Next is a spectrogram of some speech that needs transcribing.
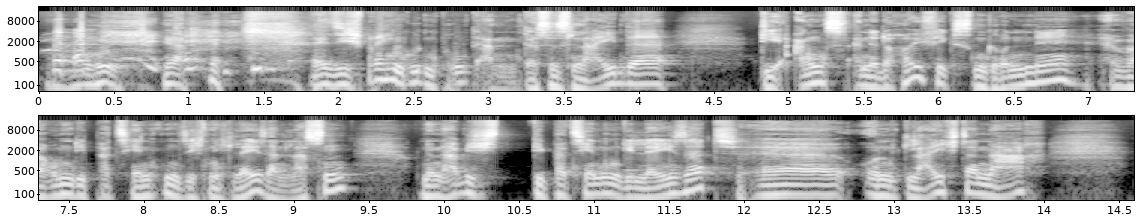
ja. Äh, sie sprechen einen guten Punkt an. Das ist leider die Angst einer der häufigsten Gründe, warum die Patienten sich nicht lasern lassen. Und dann habe ich die Patienten gelasert äh, und gleich danach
